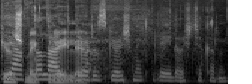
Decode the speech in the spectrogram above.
Görüşmek İyi haftalar dileğiyle. diliyoruz. Görüşmek dileğiyle. Hoşçakalın.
